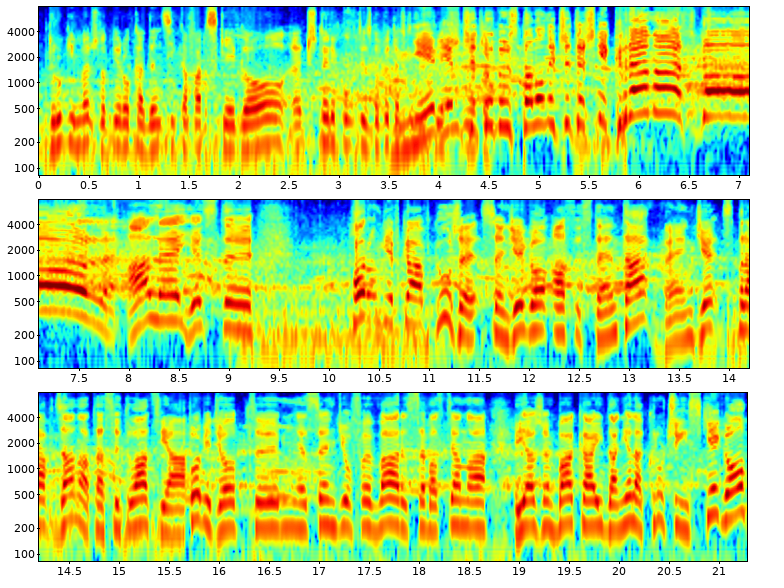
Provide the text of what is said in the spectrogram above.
Drugi mecz dopiero kadencji Kafarskiego. E, Cztery punkty zdobyte w tym Nie wiem, czy tu meczach. był spalony, czy też nie. Kramas! Gol! Ale jest e, chorągiewka w górze sędziego asystenta. Będzie sprawdzana ta sytuacja. Odpowiedź od e, sędziów VAR Sebastiana Jarzębaka i Daniela Kruczyńskiego.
